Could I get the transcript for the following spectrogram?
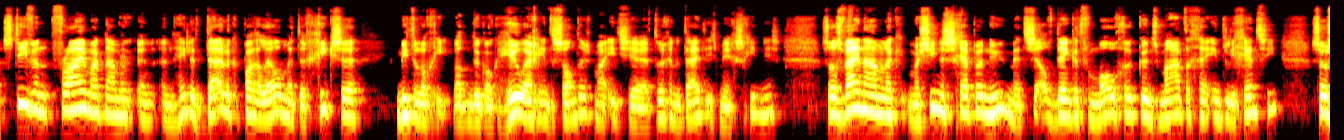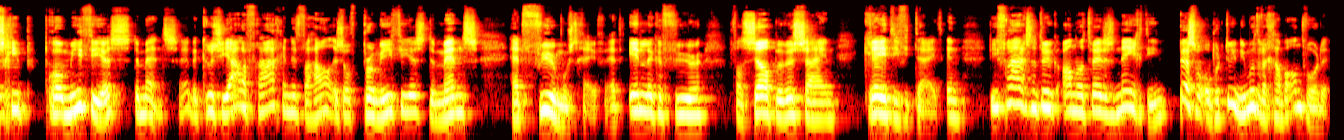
Stephen Fry maakt namelijk een, een hele duidelijke parallel met de Griekse mythologie. Wat natuurlijk ook heel erg interessant is, maar ietsje terug in de tijd, iets meer geschiedenis. Zoals wij namelijk machines scheppen nu met zelfdenkend vermogen, kunstmatige intelligentie, zo schiep Prometheus de mens. De cruciale vraag in dit verhaal is of Prometheus de mens het vuur moest geven. Het innerlijke vuur van zelfbewustzijn, creativiteit. En die vraag is natuurlijk anno 2019 best wel opportun, die moeten we gaan beantwoorden.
